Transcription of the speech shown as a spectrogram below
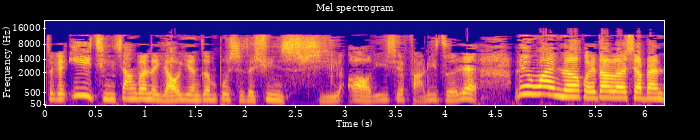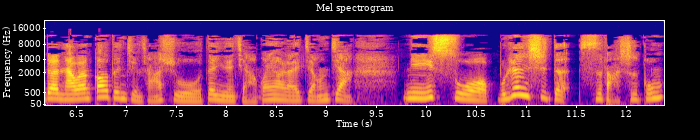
这个疫情相关的谣言跟不实的讯息哦，一些法律责任。另外呢，回到了下半段，台湾高等检察署邓元检察官要来讲讲你所不认识的司法社工。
